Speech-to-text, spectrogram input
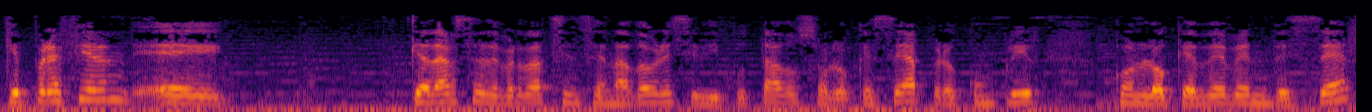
que prefieren eh, quedarse de verdad sin senadores y diputados o lo que sea, pero cumplir con lo que deben de ser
